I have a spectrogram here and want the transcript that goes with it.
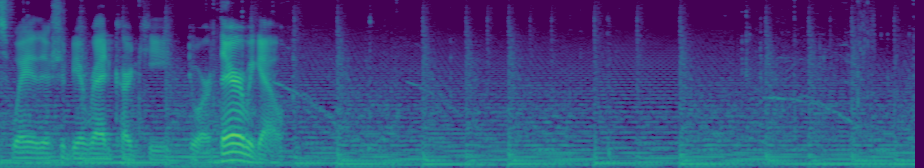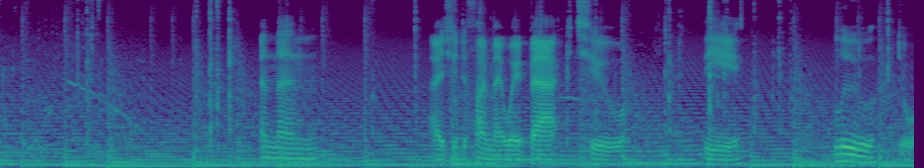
This way there should be a red card key door. There we go. And then I should find my way back to the blue door.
